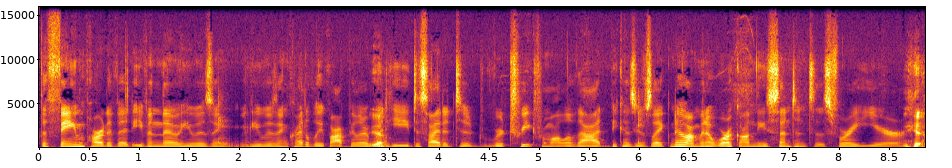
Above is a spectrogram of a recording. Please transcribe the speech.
the fame part of it even though he was in, he was incredibly popular Yeah. but he decided to retreat from all of that because he was like no i'm going to work on these sentences for a year Yeah,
